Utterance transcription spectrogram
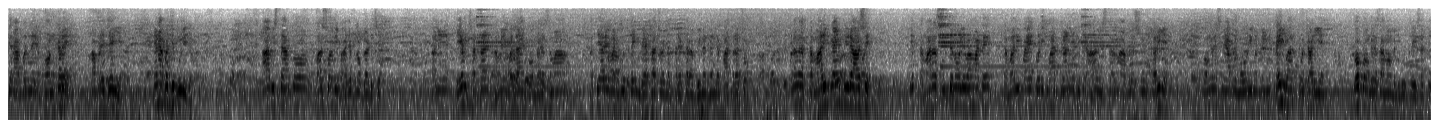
ત્યારે આપણને ફોન કરે આપણે જઈએ. એના પછી ભૂલી જવાનું આ વિસ્તાર તો વર્ષોથી ભાજપનો ગઢ છે. અને તેમ છતાંય તમે બધા કોંગ્રેસમાં અત્યારે મજબૂત થઈને બેઠા છો એટલે ખરેખર અભિનંદનને પાત્ર છો. પણ હવે તમારી કાંઈ પીડા હશે? કે તમારા સૂચનો લેવા માટે તમારી પાસે થોડીક વાત જાણીએ કે આ વિસ્તારમાં આપણે શું કરીએ? કોંગ્રેસને આપણે મોવડી મંડળને કઈ વાત પહોંચાડીએ, તો કોંગ્રેસ આમાં મજબૂત થઈ શકે.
